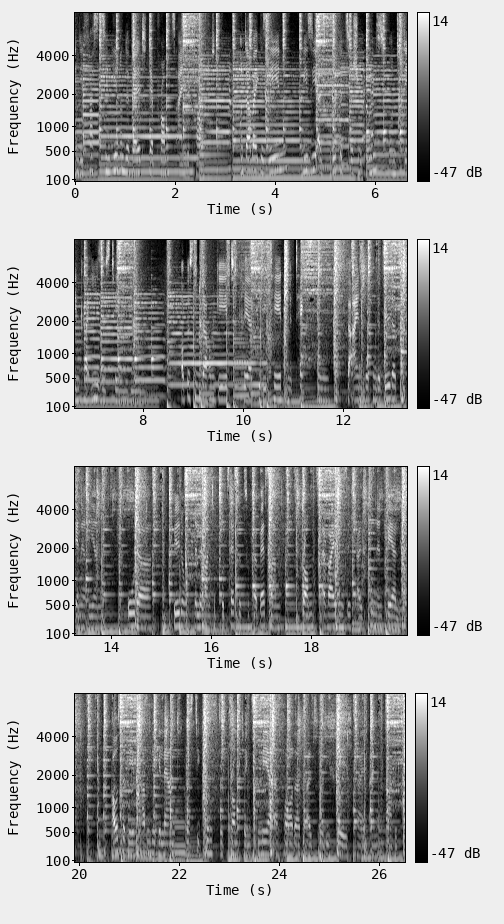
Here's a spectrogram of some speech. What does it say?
in die faszinierende Welt der Prompts eingetaucht und dabei gesehen, wie sie als Brücke zwischen uns und den KI-Systemen dienen. Ob es nun darum geht, Kreativität mit Texten, beeindruckende Bilder zu generieren oder bildungsrelevante Prozesse zu verbessern, Prompts erweisen sich als unentbehrlich. Außerdem haben wir gelernt, dass die Kunst des Promptings mehr erfordert als nur die Fähigkeit, eine Frage zu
